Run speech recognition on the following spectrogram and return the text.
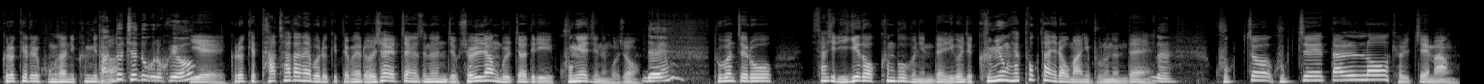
그렇게 될 공산이 큽니다. 반도체도 그렇고요. 예, 그렇게 다 차단해 버렸기 때문에 러시아 입장에서는 이제 전략 물자들이 궁해지는 거죠. 네. 두 번째로 사실 이게 더 큰 부분인데 이걸 이제 금융 핵폭탄이라고 많이 부르는데 네. 국저 국제 달러 결제망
